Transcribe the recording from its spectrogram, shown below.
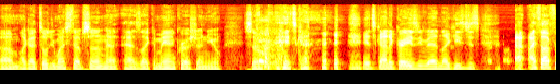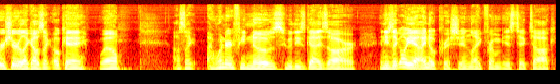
um, like I told you, my stepson ha- has like a man crush on you. So it's kind, it's kind of crazy, man. Like he's just, I, I thought for sure, like I was like, okay, well, I was like, I wonder if he knows who these guys are, and he's like, oh yeah, I know Christian, like from his TikTok,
